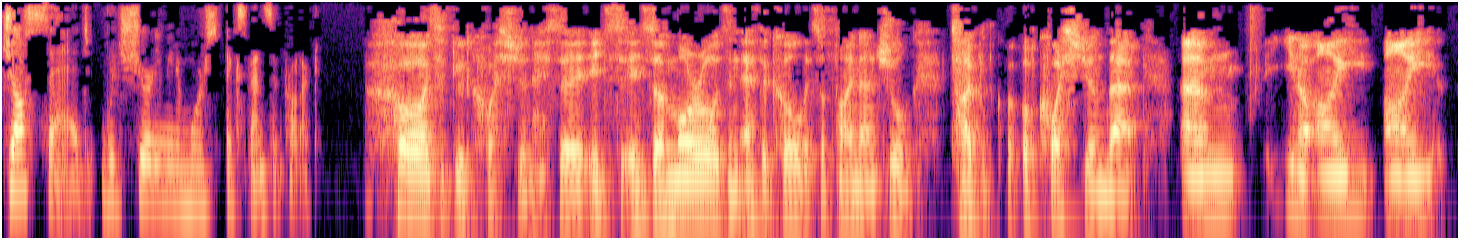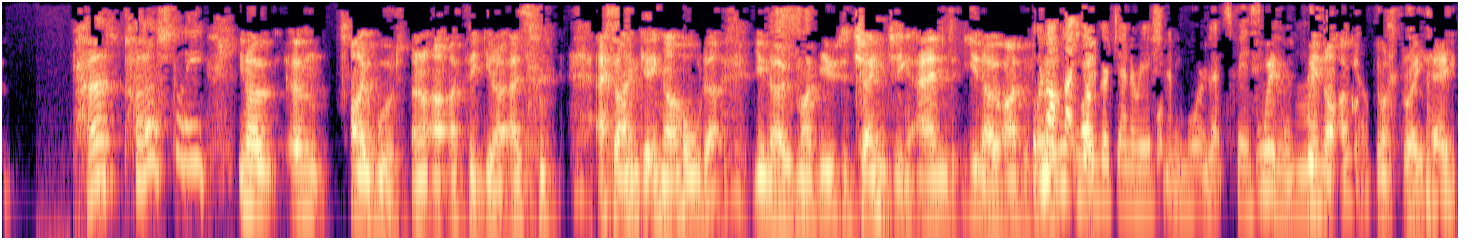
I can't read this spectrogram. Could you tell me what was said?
just said would surely mean a more expensive product? Oh, it's a good question. It's a, it's, it's a moral, it's an ethical, it's a financial type of, of question that, um, you know, I, I per- personally, you know, um, I would, and I, I think, you know, as as I'm getting older, you know, my views are changing, and you know, I prefer. We're not in that younger I, generation anymore. Let's face it. We're, we're not. I've got too much grey hair in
